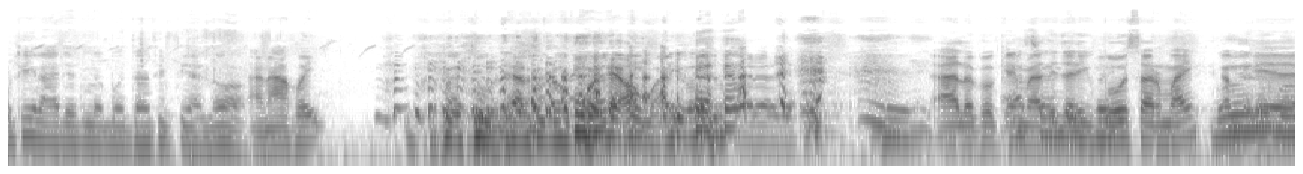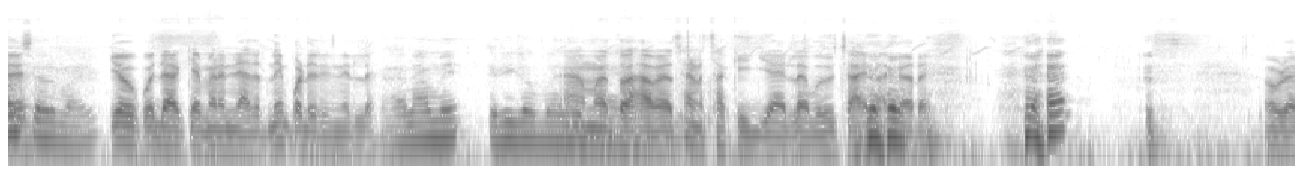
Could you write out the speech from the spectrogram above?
ઉઠીને આજે મેં બધાથી પહેલો. આ ના હોય મારી વાત. આ લોકો કેમેરાથી જરીક બહુ શરમાય. કેમ કે. કેવું કોઈ દાડ કેમેરાની આદત નહીં પડેલી એટલે. આમાં તો હવે છે ને થકી ગયા એટલે બધું ચાલ્યા કરે. હવે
